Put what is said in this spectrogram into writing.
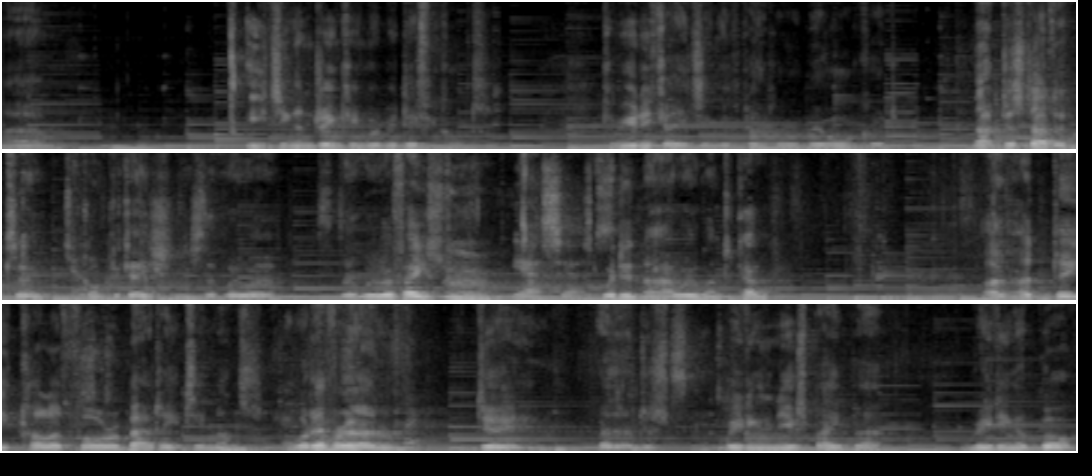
Um, eating and drinking would be difficult. Communicating with people would be awkward. That just added to complications that we were that we were faced with. Yes, yes. We didn't know how we were going to cope. I've had the collar for about 18 months. Whatever I'm doing, whether I'm just reading the newspaper, reading a book,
